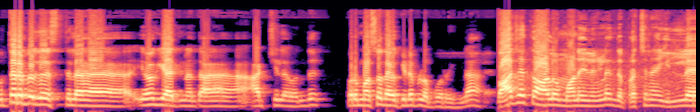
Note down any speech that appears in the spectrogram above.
உத்தரப்பிரதேசத்தில் யோகி ஆதித்யநாத் ஆட்சியில் வந்து ஒரு மசோதாவை கிடப்புல போடுறீங்களா? பாஜக ஆளும் மாநிலங்களில் இந்த பிரச்சனை இல்லை.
